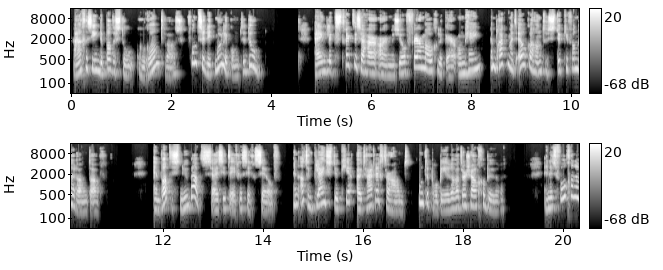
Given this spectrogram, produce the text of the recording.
Aangezien de paddenstoel rond was, vond ze dit moeilijk om te doen. Eindelijk strekte ze haar armen zo ver mogelijk eromheen en brak met elke hand een stukje van de rand af. En wat is nu wat? zei ze tegen zichzelf en at een klein stukje uit haar rechterhand om te proberen wat er zou gebeuren. En het volgende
